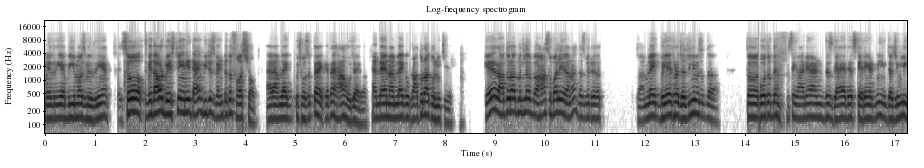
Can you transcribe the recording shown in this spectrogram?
मिल रही है बीमर्स मिल रही हैं। So without wasting any time we just went to the first shop and I am like कुछ हो सकता है? कहता है हाँ हो जाएगा। And then I am like रातों रात होनी चाहिए। कह रहे रातों रात मतलब हाँ सुबह ले जाना दस बजे तक। तो आई एम लाइक भैया ये थोड़ा जल्दी नहीं मिल सकता। तो both of them Singhania and this guy they're staring at me judgingly.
